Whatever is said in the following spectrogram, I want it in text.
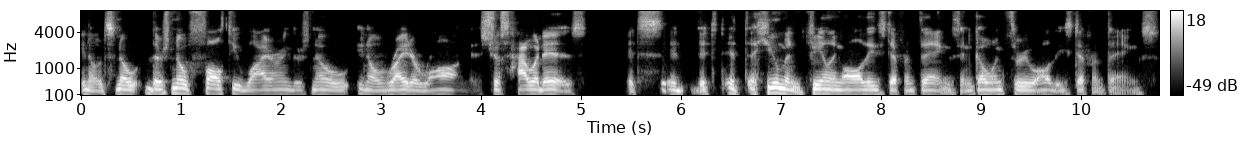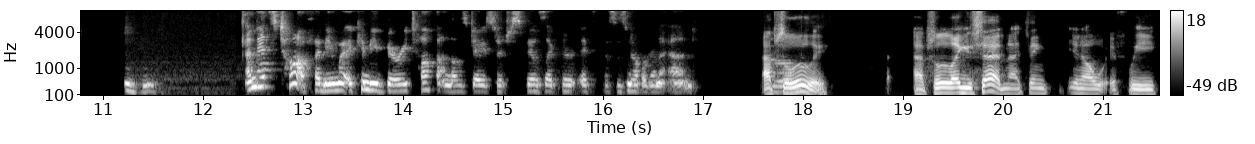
you know it's no there's no faulty wiring. There's no you know right or wrong. It's just how it is. It's it, it's it's a human feeling all these different things and going through all these different things. Mm-hmm. and that's tough. I mean it can be very tough on those days. It just feels like it's, this is never going to end. Absolutely. um, Absolutely, like you said, and I think you know if we,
